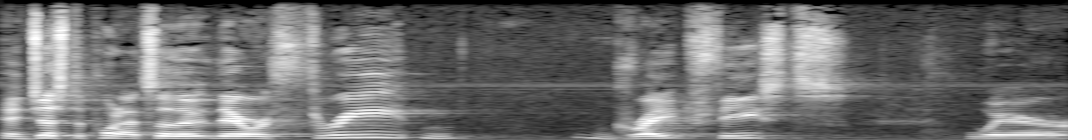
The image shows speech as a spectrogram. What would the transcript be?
and just to point out, so there, there were three great feasts where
